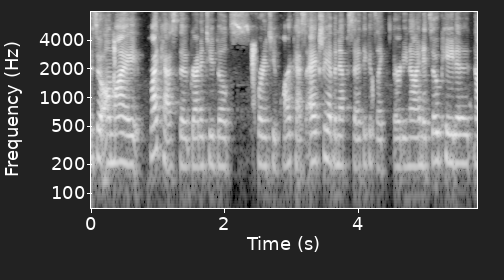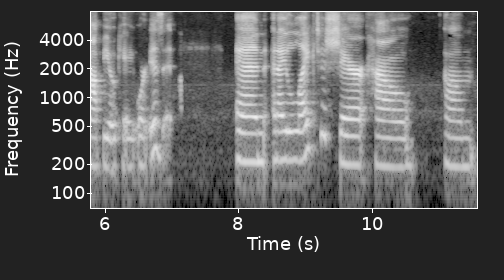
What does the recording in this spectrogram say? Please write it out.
so on my podcast, the Gratitude Builds Fortitude podcast, I actually have an episode. I think it's like 39. It's okay to not be okay, or is it? And and I like to share how um,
